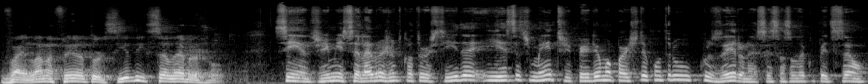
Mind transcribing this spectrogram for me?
vai lá na frente da torcida e celebra junto. Sim, o time celebra junto com a torcida e recentemente perdeu uma partida contra o Cruzeiro, né? Sensação da competição.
